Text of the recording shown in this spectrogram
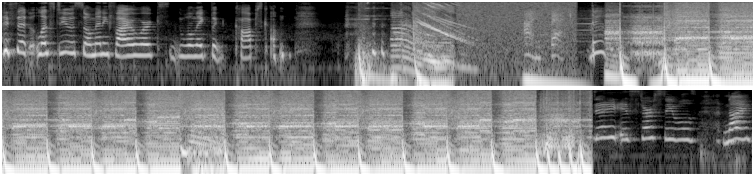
I said, let's do so many fireworks, we'll make the cops come. I'm back. Boo. Today is Star Stable's ninth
